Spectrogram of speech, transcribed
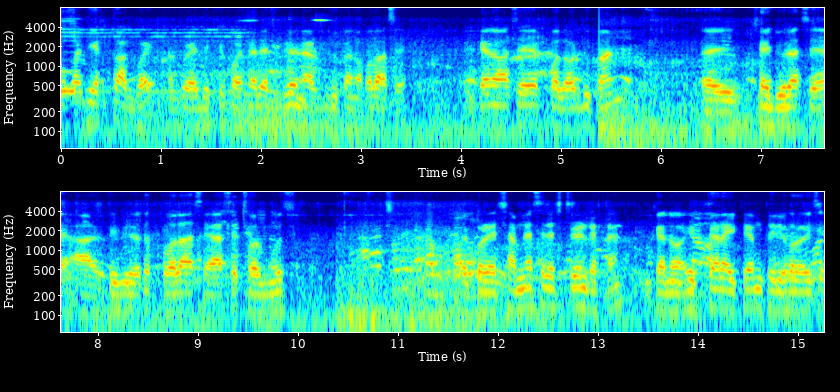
ওখান দিয়ে একটু আগুয়াই আগুয়াই দেখি কয়টা রেস্টুরেন্ট আর দোকান খোলা আছে। এখানে আছে ফলের দোকান, এই খেজুর আছে আর বিভিন্ন ফল আছে আছে তরমুজ। তারপরে সামনে আছে রেস্টুরেন্ট একটা। কেন? ইফতার আইটেম তৈরি করা হয়েছে।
